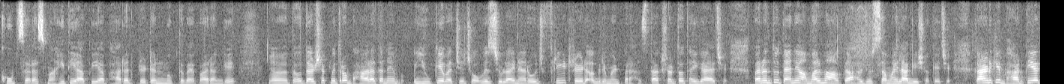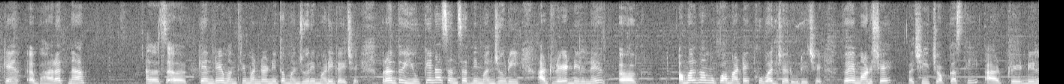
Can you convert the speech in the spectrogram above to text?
ખૂબ સરસ માહિતી આપી આ ભારત બ્રિટન મુક્ત વેપાર અંગે. તો દર્શક મિત્રો, ભારત અને યુકે વચ્ચે ચોવીસ જુલાઈના રોજ ફ્રી ટ્રેડ અગ્રીમેન્ટ પર હસ્તાક્ષર તો થઈ ગયા છે, પરંતુ તેને અમલમાં આવતા હજુ સમય લાગી શકે છે. કારણ કે ભારતીય ભારતના કેન્દ્રીય મંત્રીમંડળની તો મંજૂરી મળી ગઈ છે, પરંતુ યુકેના સંસદની મંજૂરી આ ટ્રેડ ડીલને અમલમાં મૂકવા માટે ખૂબ જ જરૂરી છે. તો એ મળશે, પછી ચોક્કસથી આ ટ્રેડ ડીલ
